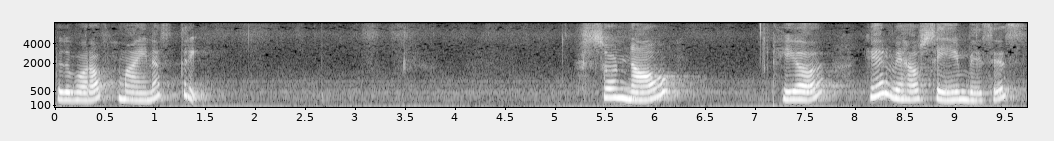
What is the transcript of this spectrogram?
to the power of minus 3 so now here here we have same basis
